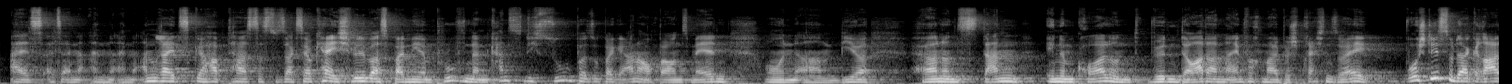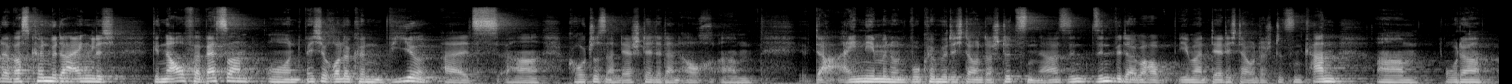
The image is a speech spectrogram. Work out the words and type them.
als, als einen, einen Anreiz gehabt hast, dass du sagst, ja, okay, ich will was bei mir improven, dann kannst du dich super, super gerne auch bei uns melden und ähm, wir hören uns dann in einem Call und würden da dann einfach mal besprechen, so, hey, wo stehst du da gerade? Was können wir da eigentlich genau verbessern und welche Rolle können wir als äh, Coaches an der Stelle dann auch ähm, da einnehmen und wo können wir dich da unterstützen? Ja? Sind, sind wir da überhaupt jemand, der dich da unterstützen kann? Ähm, oder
